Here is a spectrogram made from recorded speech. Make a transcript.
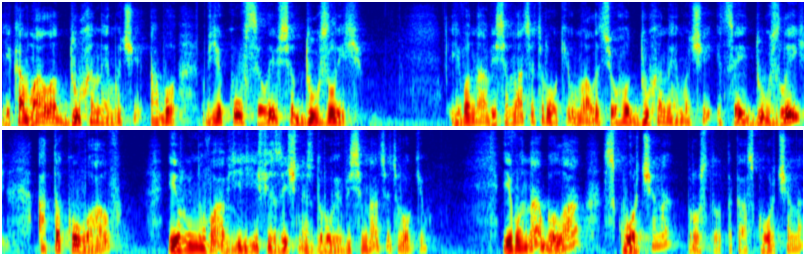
яка мала духа немочі, або в яку вселився дух злий. І вона 18 років мала цього духа немочі, і цей дух злий атакував і руйнував її фізичне здоров'я 18 років. І вона була скорчена, просто така скорчена,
